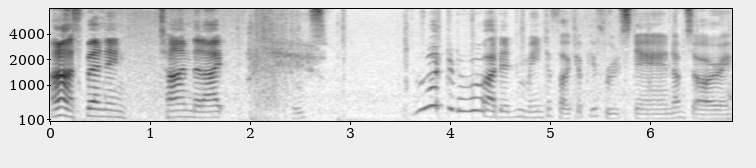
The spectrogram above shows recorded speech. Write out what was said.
I'm not spending time that I... Oops. I didn't mean to fuck up your fruit stand. I'm sorry.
